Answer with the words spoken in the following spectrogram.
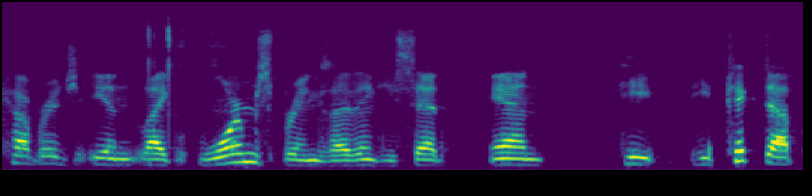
coverage in like Warm Springs, I think he said, and he he picked up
